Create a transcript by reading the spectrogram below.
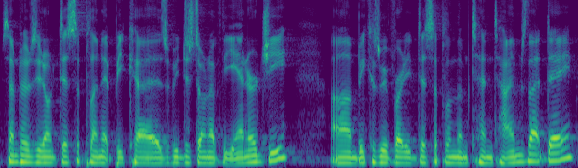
Sometimes we don't discipline it because we just don't have the energy um, because we've already disciplined them 10 times that day.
